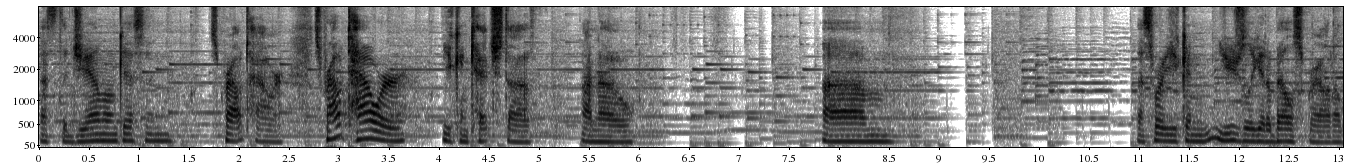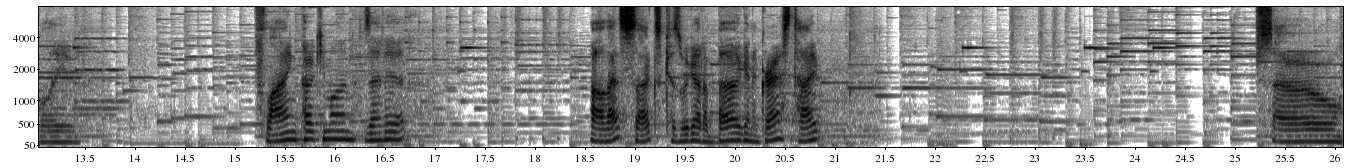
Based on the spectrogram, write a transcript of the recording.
That's the gym, I'm guessing. Sprout Tower. Sprout Tower, you can catch stuff. I know. Um, that's where you can usually get a Bellsprout, I believe. Flying Pokemon? Is that it? Oh, that sucks because we got a bug and a grass type. So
